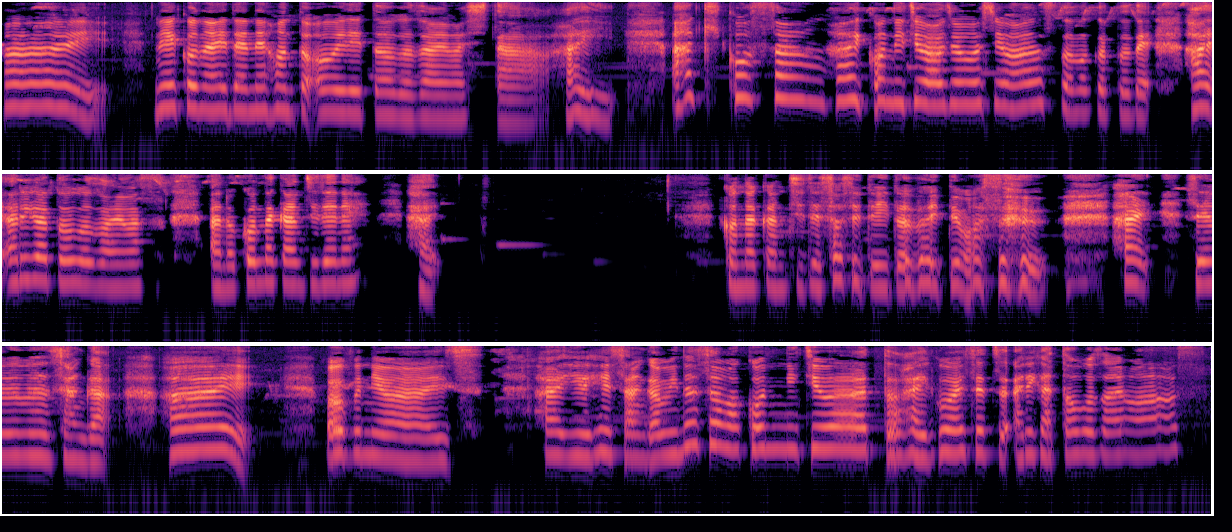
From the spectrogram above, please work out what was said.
はい。ね、この間ね、ほんとおめでとうございました。はい。あきこさん。はい、こんにちは。お邪魔します。とのことで。はい、ありがとうございます。あの、こんな感じでね。はい。こんな感じでさせていただいてます。はい。セムムーンさんが、はい。open your eyes. はい。ゆうへいさんが、皆様こんにちは。と、はい。ご挨拶ありがとうございます。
